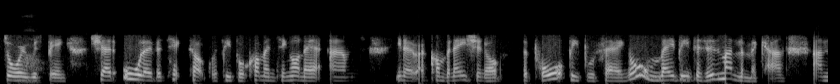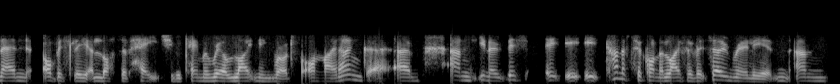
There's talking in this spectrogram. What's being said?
story was being shared all over TikTok with people commenting on it, and you know, a combination of support, people saying, "Oh, maybe this is Madeleine McCann," and then obviously a lot of hate. She became a real lightning rod for online anger. Um, and you know, this it, it, it, kind of took on a life of its own, really, and, and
